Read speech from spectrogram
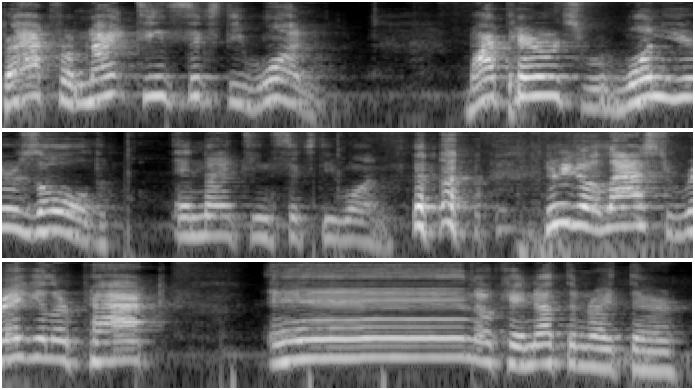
back from 1961. My parents were one years old in 1961. Here we go. Last regular pack. And okay, nothing right there.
